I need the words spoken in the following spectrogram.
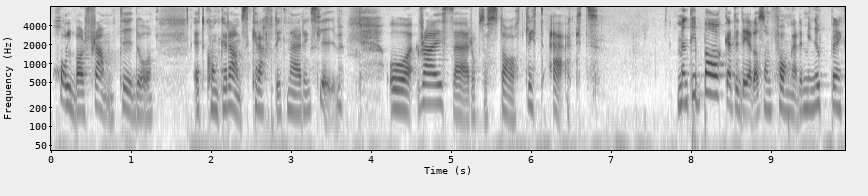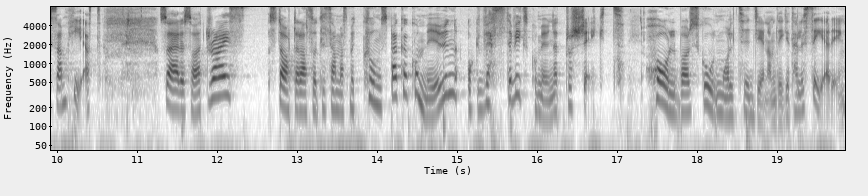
hållbar framtid och ett konkurrenskraftigt näringsliv. Och RISE är också statligt ägt. Men tillbaka till det då som fångade min uppmärksamhet. Så är det så att RISE startar alltså tillsammans med Kungsbacka kommun och Västerviks kommun ett projekt, Hållbar skolmåltid genom digitalisering.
